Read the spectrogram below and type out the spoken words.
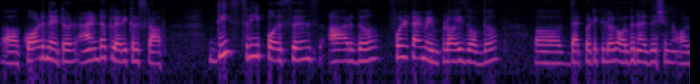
uh, coordinator and the clerical staff. These three persons are the full-time employees of the uh, that particular organization or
